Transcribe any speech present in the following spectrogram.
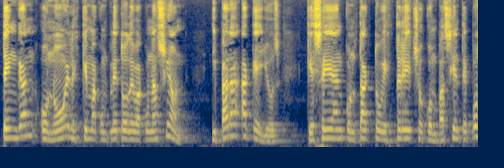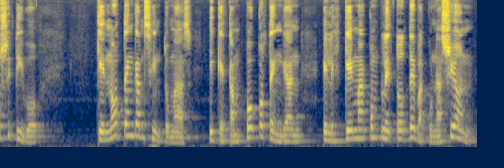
tengan o no el esquema completo de vacunación, y para aquellos que sean contacto estrecho con paciente positivo, que no tengan síntomas y que tampoco tengan el esquema completo de vacunación.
